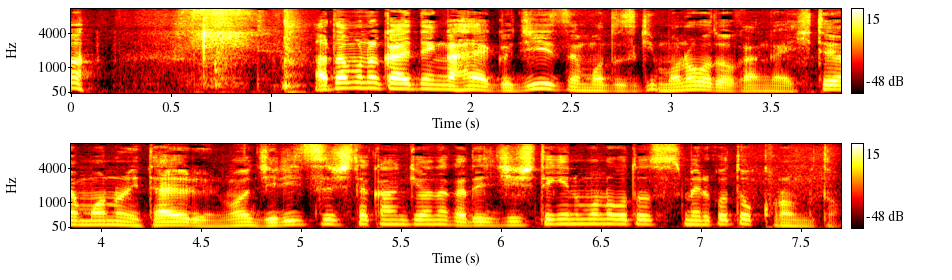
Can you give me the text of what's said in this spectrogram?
頭の回転が速く事実に基づき物事を考え人や物に頼るよりも自立した環境の中で自主的に物事を進めることを好むと。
